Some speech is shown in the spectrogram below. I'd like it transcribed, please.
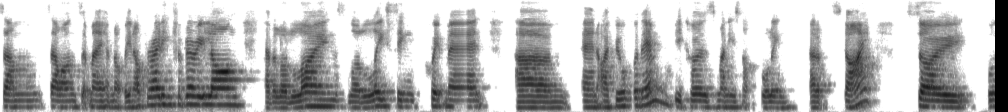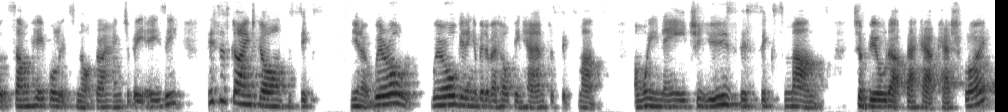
some salons that may have not been operating for very long, have a lot of loans, a lot of leasing equipment, um, and I feel for them because money's not falling out of the sky. So for some people, it's not going to be easy. This is going to go on for six. You know, we're all we're all getting a bit of a helping hand for six months, and we need to use this six months to build up back our cash flow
